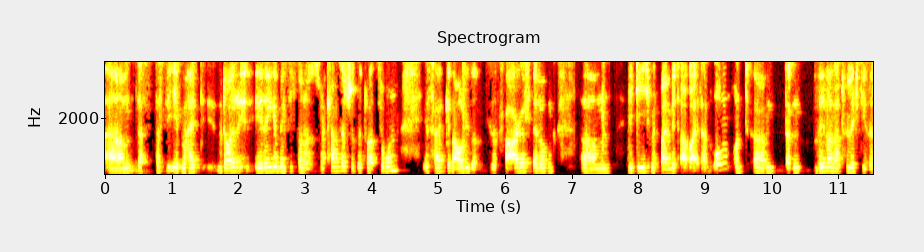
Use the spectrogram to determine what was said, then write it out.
Ähm, dass, dass sie eben halt regelmäßig so eine, so eine klassische Situation ist halt genau diese, diese Fragestellung, ähm, wie gehe ich mit meinen Mitarbeitern um? Und ähm, dann will man natürlich diese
